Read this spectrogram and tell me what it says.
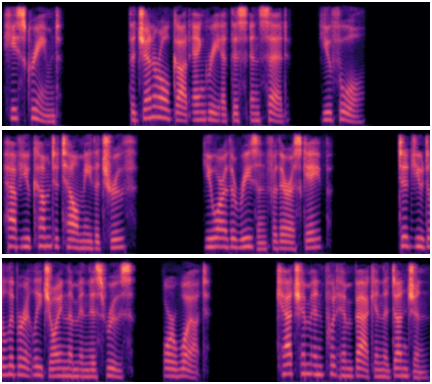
He screamed. The general got angry at this and said, You fool! Have you come to tell me the truth? You are the reason for their escape? Did you deliberately join them in this ruse, or what? Catch him and put him back in the dungeon.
